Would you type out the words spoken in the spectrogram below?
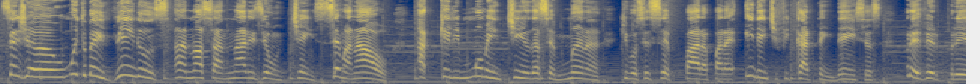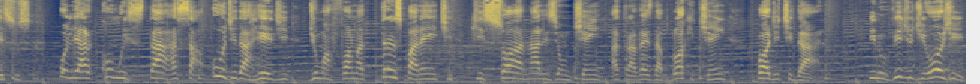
Sejam muito bem-vindos à nossa análise on-chain semanal, aquele momentinho da semana que você separa para identificar tendências, prever preços, olhar como está a saúde da rede de uma forma transparente que só a análise on-chain através da blockchain pode te dar. E no vídeo de hoje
